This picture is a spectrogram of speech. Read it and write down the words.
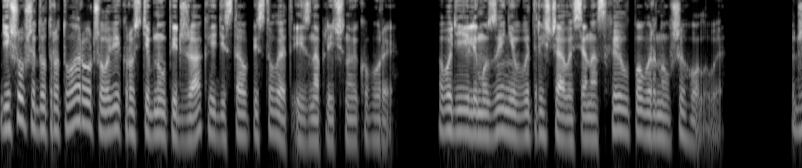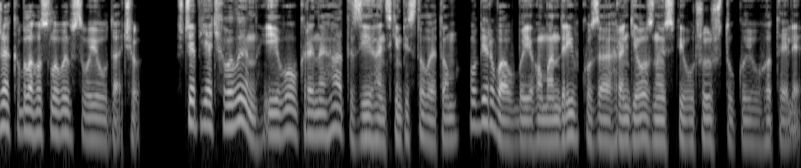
Дійшовши до тротуару, чоловік розстібнув піджак і дістав пістолет із наплічної кобури. Водії лімузинів витріщалися на схил, повернувши голови. Джек благословив свою удачу. Ще п'ять хвилин, і вовк ренегат з гігантським пістолетом обірвав би його мандрівку за грандіозною співучою штукою в готелі.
